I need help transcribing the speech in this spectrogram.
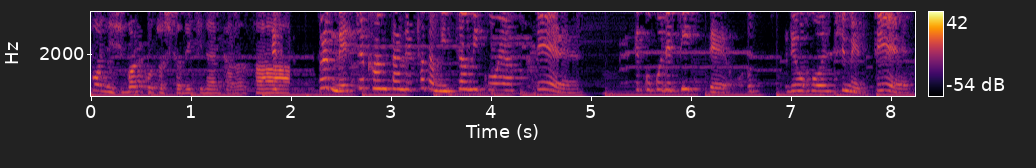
本に縛ることしかできないからさ。これめっちゃ簡単で、ただ三つ編みこうやって、で、ここでピッて両方締めて、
